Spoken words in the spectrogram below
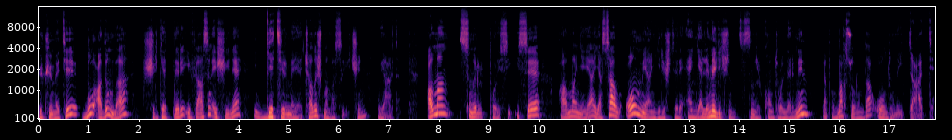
hükümeti bu adımla şirketleri iflasın eşiğine getirmeye çalışmaması için uyardı. Alman sınır polisi ise Almanya'ya yasal olmayan girişleri engellemek için sınır kontrollerinin yapılmak zorunda olduğunu iddia etti.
